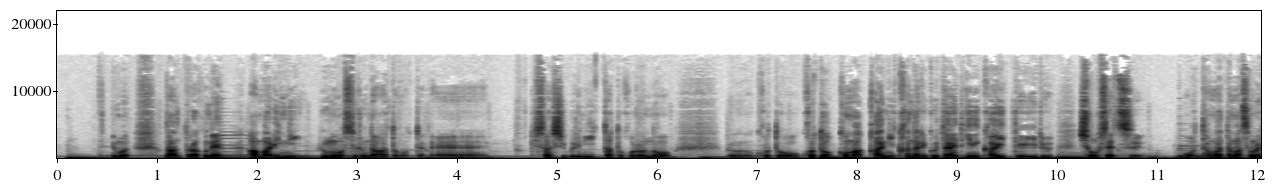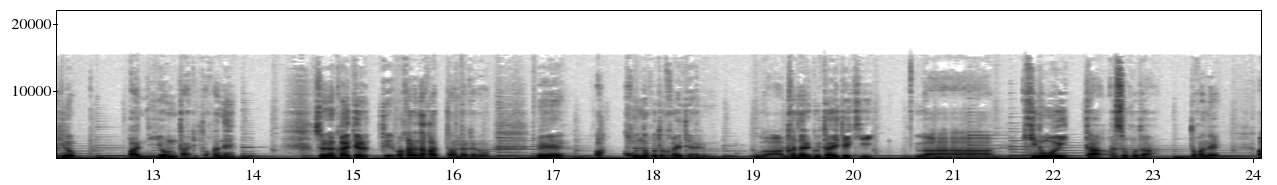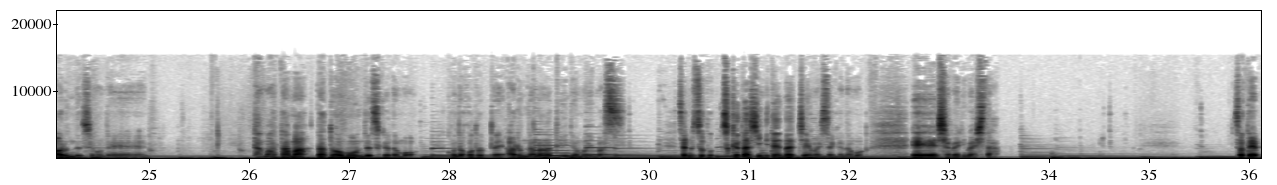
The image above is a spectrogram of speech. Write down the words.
でもなんとなくねあまりに符合するなと思ってね久しぶりに行ったところのことを事細かにかなり具体的に書いている小説をたまたまその日の晩に読んだりとかね。それが書いてあるって分からなかったんだけど、えー、あこんなこと書いてある。うわかなり具体的。うわ昨日行ったあそこだ。とかねあるんですよね。たまたまだとは思うんですけどもこんなことってあるんだなというふうに思います。さっきちょっと付け足しみたいになっちゃいましたけども喋、えー、りましたさて、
